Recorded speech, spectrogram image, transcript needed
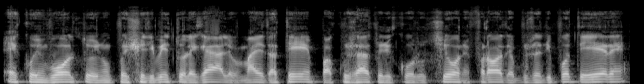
è coinvolto in un procedimento legale ormai da tempo, accusato di corruzione, frode, abuso di potere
